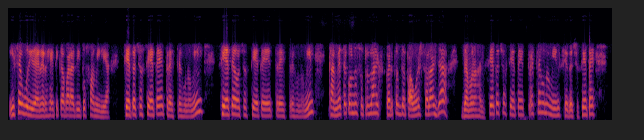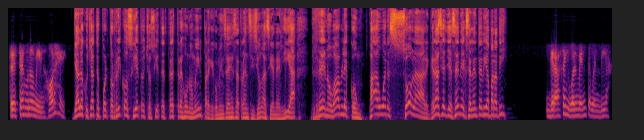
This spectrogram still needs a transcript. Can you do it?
y seguridad energética para ti y tu familia. 787-331-1000, 787-331-1000. Cámbiate con nosotros los expertos de Power Solar ya. Llámanos al 787-331-1000, 787-331-1000. Jorge. Ya lo escuchaste, Puerto Rico, 787-331-1000 para que comiences esa transición hacia energía renovable con Power Solar. Gracias, Yesenia. Excelente día para ti. Gracias igualmente. Buen día.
